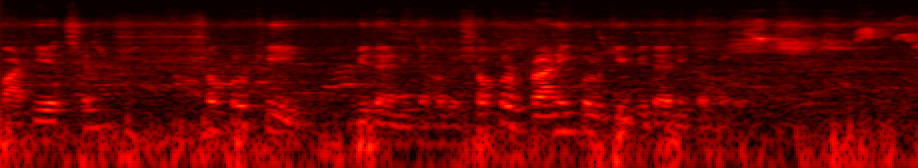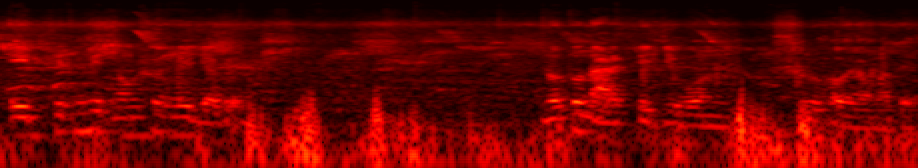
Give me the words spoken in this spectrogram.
পাঠিয়েছেন সকলকেই বিদায় নিতে হবে? সকল প্রাণীকুলকেই বিদায় নিতে হবে? এই পৃথিবী ধ্বংস হয়ে যাবে। নতুন আরেকটি জীবন শুরু হবে আমাদের।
